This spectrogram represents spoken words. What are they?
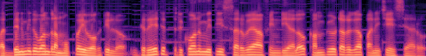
పద్దెనిమిది వందల ముప్పై ఒకటిలో గ్రేట్ త్రికోణమితి సర్వే ఆఫ్ ఇండియా కంప్యూటర్ కంప్యూటర్గా పనిచేశారు.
